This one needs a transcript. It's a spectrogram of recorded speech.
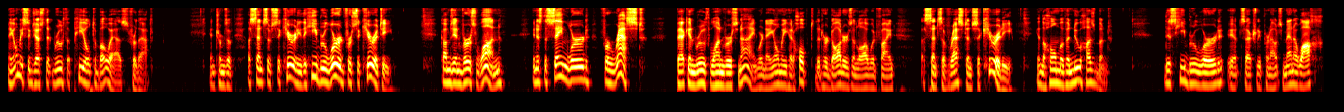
Naomi suggests that Ruth appeal to Boaz for that. In terms of a sense of security, the Hebrew word for security comes in verse 1, and it's the same word for rest back in Ruth 1, verse 9, where Naomi had hoped that her daughters in law would find a sense of rest and security in the home of a new husband. This Hebrew word, it's actually pronounced menawach,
